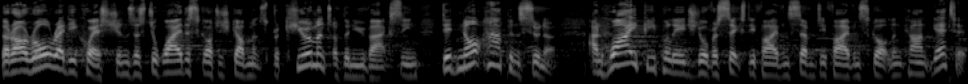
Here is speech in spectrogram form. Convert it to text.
There are already questions as to why the Scottish Government's procurement of the new vaccine did not happen sooner and why people aged over 65 and 75 in Scotland can't get it.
